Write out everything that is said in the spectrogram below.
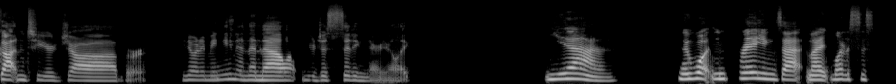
gotten to your job or, you know what I mean? And then now you're just sitting there and you're like, yeah. So what in praying that like what is this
